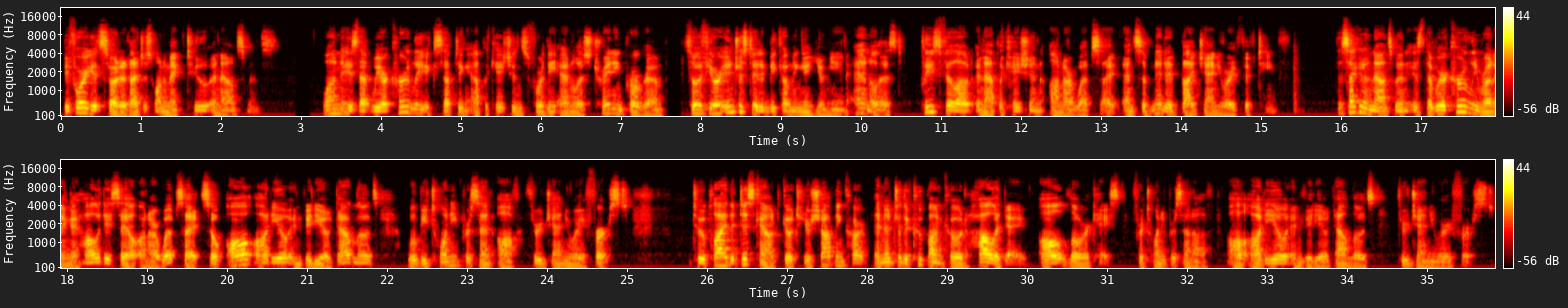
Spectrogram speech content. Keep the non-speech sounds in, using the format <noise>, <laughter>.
Before we get started, I just want to make two announcements. One is that we are currently accepting applications for the Analyst Training Program, so if you are interested in becoming a Jungian analyst, please fill out an application on our website and submit it by January 15th. The second announcement is that we are currently running a holiday sale on our website, so all audio and video downloads will be 20% off through January 1st. To apply the discount, go to your shopping cart and enter the coupon code HOLIDAY, all lowercase, for 20% off all audio and video downloads through January 1st.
